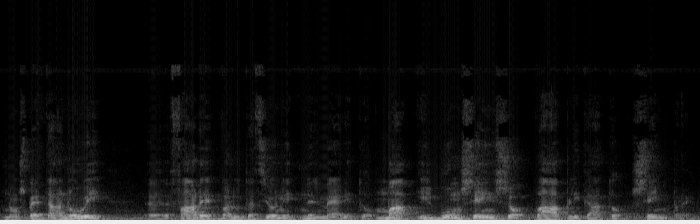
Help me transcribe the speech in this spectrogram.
Non spetta a noi eh, fare valutazioni nel merito, ma il buon senso va applicato sempre.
